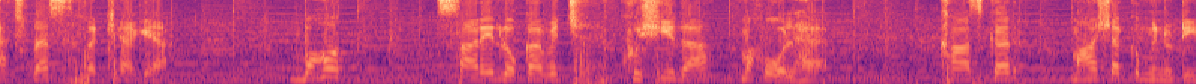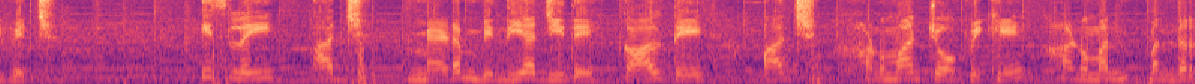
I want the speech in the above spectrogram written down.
ਐਕਸਪ੍ਰੈਸ ਰੱਖਿਆ ਗਿਆ। ਬਹੁਤ ਸਾਰੇ ਲੋਕਾਂ ਵਿੱਚ ਖੁਸ਼ੀ ਦਾ ਮਾਹੌਲ ਹੈ ਖਾਸ ਕਰ ਮਹਾਸ਼ਾ ਕਮਿਊਨਿਟੀ ਵਿੱਚ। ਇਸ ਲਈ ਅੱਜ ਮੈਡਮ ਬਿੰਦੀਆ ਜੀ ਦੇ ਕਾਲ ਤੇ ਅੱਜ ਹਨੂਮਾਨ ਚੌਕ ਵਿਖੇ ਹਨੂਮਾਨ ਮੰਦਿਰ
